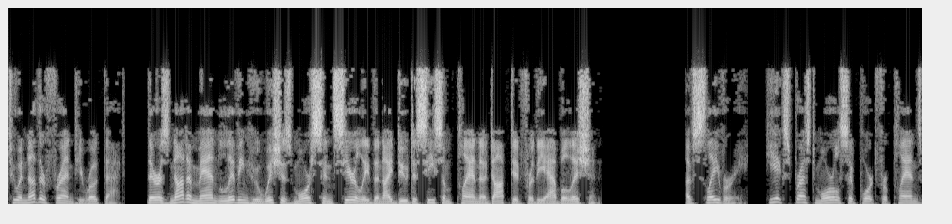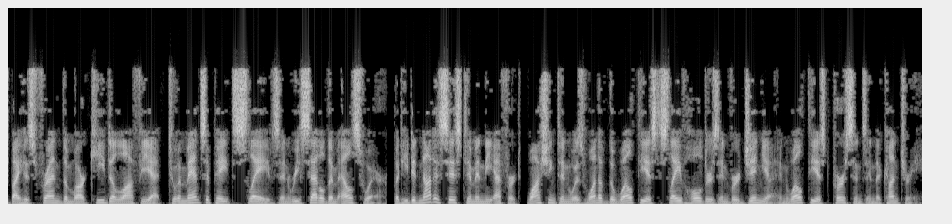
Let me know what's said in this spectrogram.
To another friend he wrote that, there is not a man living who wishes more sincerely than I do to see some plan adopted for the abolition of slavery. He expressed moral support for plans by his friend the Marquis de Lafayette to emancipate slaves and resettle them elsewhere, but he did not assist him in the effort. Washington was one of the wealthiest slaveholders in Virginia and wealthiest persons in the country.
